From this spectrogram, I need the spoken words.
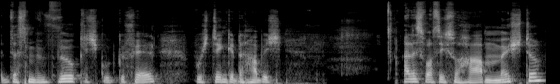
das mir wirklich gut gefällt, wo ich denke, da habe ich alles, was ich so haben möchte.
